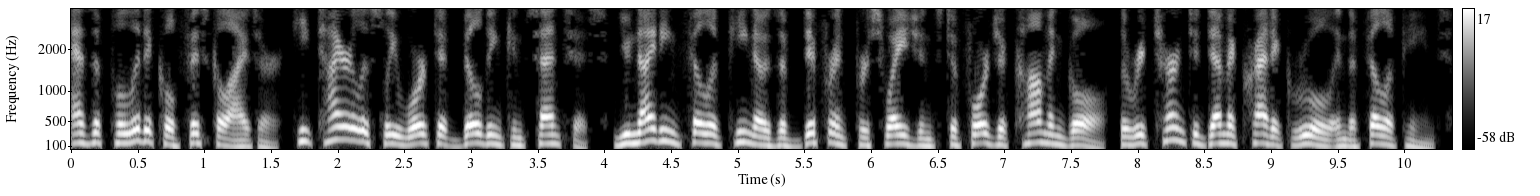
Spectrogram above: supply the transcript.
As a political fiscalizer, he tirelessly worked at building consensus, uniting Filipinos of different persuasions to forge a common goal, the return to democratic rule in the Philippines.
